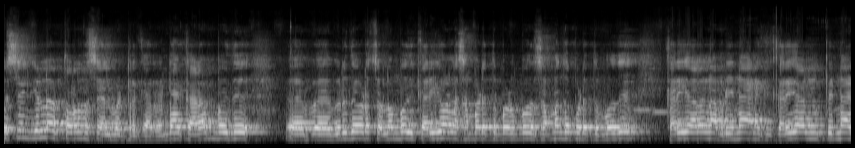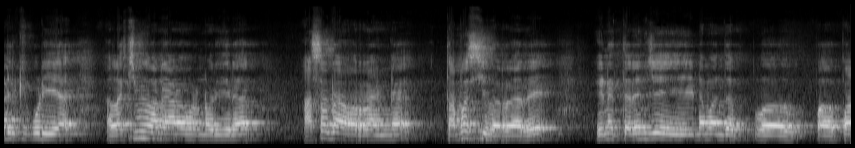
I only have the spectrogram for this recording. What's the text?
விஷயங்களில் தொடர்ந்து செயல்பட்டிருக்கார். ரெண்டாவது களம்புது விருதோடு சொல்லும்போது கரிகாலனை சம்படுத்தப்படும் போது சம்மந்தப்படுத்தும் போது கரிகாலன் அப்படின்னா எனக்கு கரிகாலன் பின்னாடி இருக்கக்கூடிய லட்சுமி வாணியானவரன் வருகிறார். அசதா வர்றாங்க. தபசி வர்றாரு. எனக்கு தெரிஞ்சு நம்ம இந்த பா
